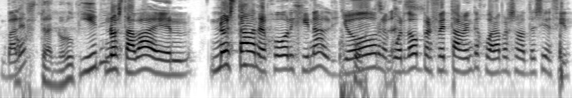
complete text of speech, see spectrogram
¿vale? ¡Ostras, no lo tiene! no estaba en no estaba en el juego original. Yo Ostras. recuerdo perfectamente jugar a Persona 3 y decir,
